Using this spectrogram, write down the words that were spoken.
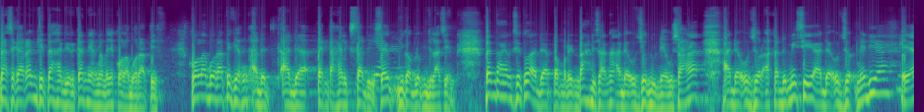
Nah sekarang kita hadirkan yang namanya kolaboratif. Kolaboratif yang ada ada pentahelix tadi, Iya. saya juga belum jelasin. Pentahelix itu ada pemerintah di sana, ada unsur dunia usaha, ada unsur akademisi, ada unsur media, Media, ya,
